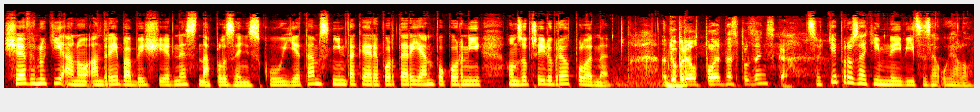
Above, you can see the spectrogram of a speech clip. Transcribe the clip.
Šéf hnutí Ano Andrej Babiš je dnes na Plzeňsku. Je tam s ním také reportér Jan Pokorný. Honzo, přeji dobré odpoledne. Dobré odpoledne z Plzeňska. Co tě prozatím nejvíc zaujalo?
